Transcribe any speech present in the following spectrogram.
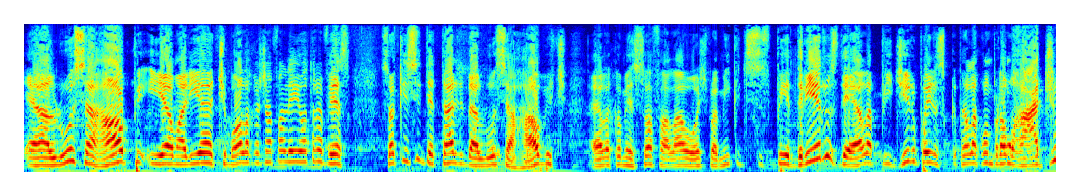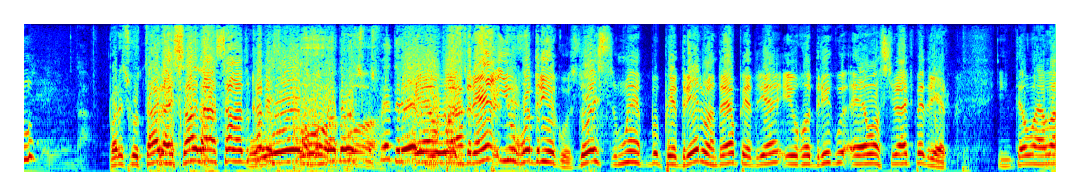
É a Lúcia Halp e a Maria Timola, que eu já falei outra vez. Só que esse detalhe da Lúcia Halbit, ela começou a falar hoje pra mim que disse, os pedreiros dela pediram pra ela comprar um rádio Para escutar pra a escutar sala? a sala do um abraço pros pedreiros. É o abraço André e o Rodrigo. Os dois, um é o pedreiro, o André é o pedreiro e o Rodrigo é o auxiliar de pedreiro. Então ela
